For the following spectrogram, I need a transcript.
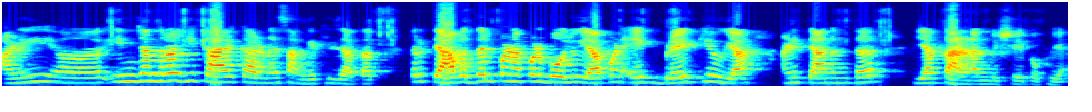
आणि इन जनरल ही काय कारणं सांगितली जातात तर त्याबद्दल पण आपण बोलूया. पण एक ब्रेक घेऊया आणि त्यानंतर या कारणांविषयी बघूया.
